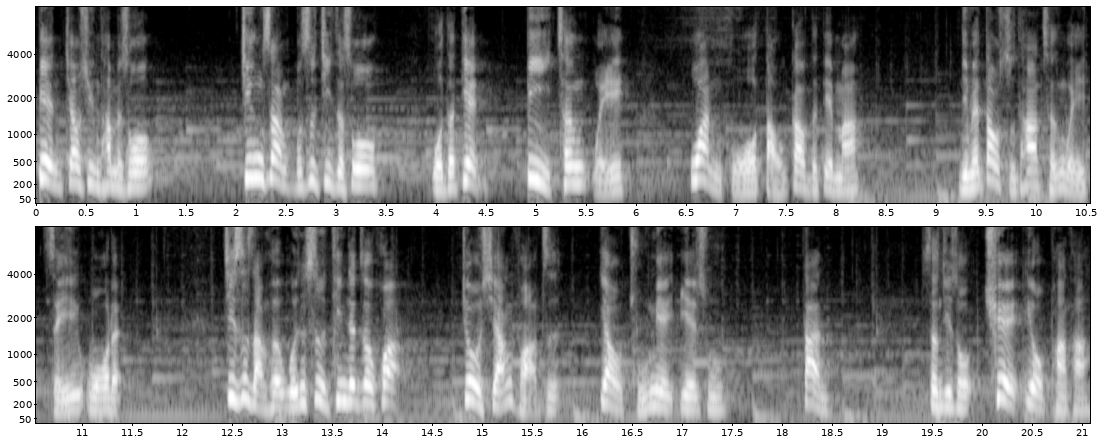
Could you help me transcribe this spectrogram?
便教训他们说：“经上不是记着说，我的店必称为万国祷告的店吗？你们倒使它成为贼窝了。”祭司长和文士听见这话，就想法子。要除灭耶稣，但圣经说却又怕他，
